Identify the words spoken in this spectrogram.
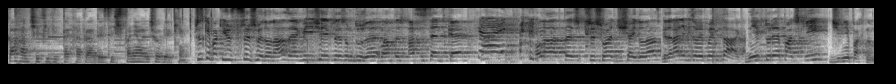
Kocham cię Filip, tak naprawdę jesteś wspaniałym człowiekiem. Wszystkie paki już przyszły do nas, a jak widzicie niektóre są duże. Mam też asystentkę. Hej! Ona też przyszła dzisiaj do nas. Generalnie widzowie powiem tak, niektóre paczki dziwnie pachną.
